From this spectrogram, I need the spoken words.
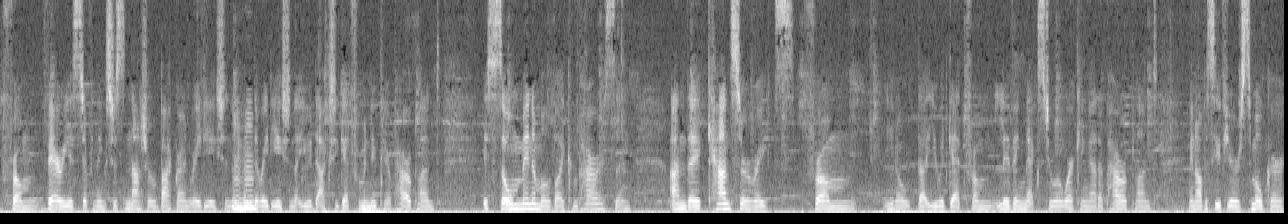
from various different things, just natural background radiation, mm-hmm. and then the radiation that you would actually get from a nuclear power plant is so minimal by comparison, and the cancer rates from you know that you would get from living next to or working at a power plant. I mean, obviously, if you're a smoker,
